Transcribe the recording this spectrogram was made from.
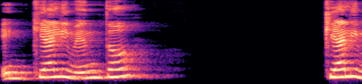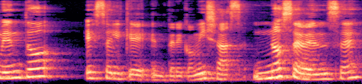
¿en qué alimento, qué alimento es el que, entre comillas, no se vence?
